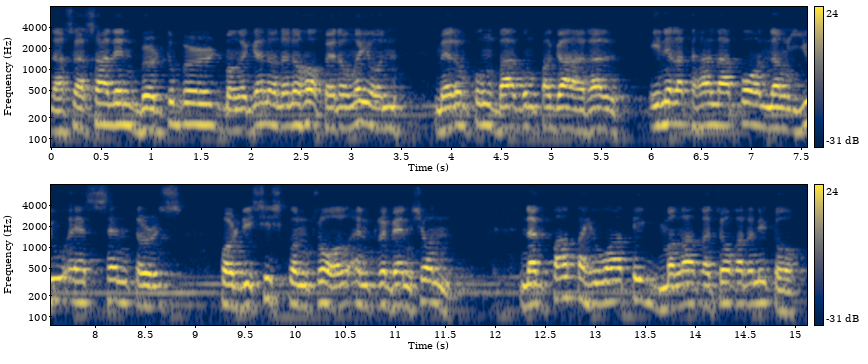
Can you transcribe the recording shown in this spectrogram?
nasasalin bird to bird, mga ganon, ano ho. Pero ngayon, meron pong bagong pag-aaral. Inilathala po ng US Centers for Disease Control and Prevention. Nagpapahiwatig mga katsokaran nito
